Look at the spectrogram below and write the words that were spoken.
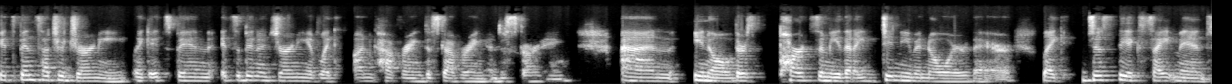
it's been such a journey. Like it's been it's been a journey of like uncovering discovering and discarding. And you know there's parts of me that i didn't even know were there. Like just the excitement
